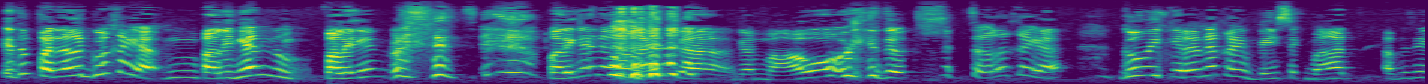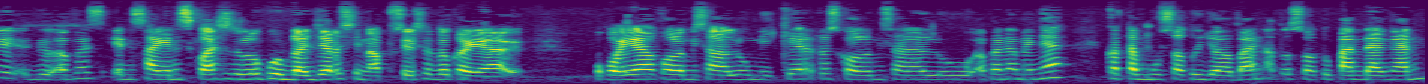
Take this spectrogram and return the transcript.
itu padahal gue kayak hmm, palingan palingan palingan yang lain gak, gak mau gitu soalnya kayak gue mikirinnya kayak basic banget apa sih du- apa in science class dulu gue belajar sinapsis itu kayak pokoknya kalau misalnya lu mikir terus kalau misalnya lu apa namanya ketemu suatu jawaban atau suatu pandangan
